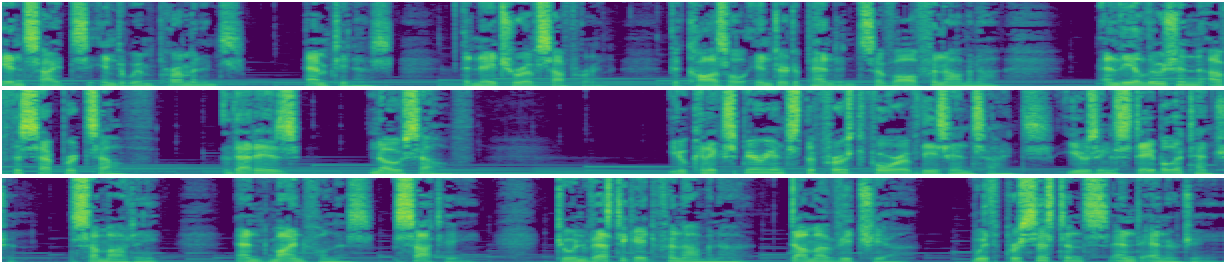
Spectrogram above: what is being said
insights into impermanence, emptiness, the nature of suffering, the causal interdependence of all phenomena, and the illusion of the separate self, that is, no self. You can experience the first four of these insights using stable attention, samadhi, and mindfulness, sati, to investigate phenomena, dhammavicaya, with persistence and energy,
